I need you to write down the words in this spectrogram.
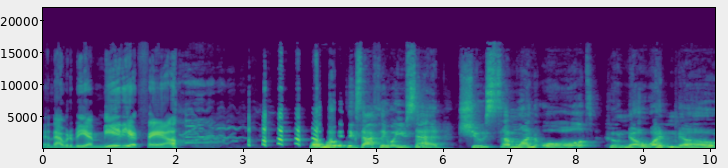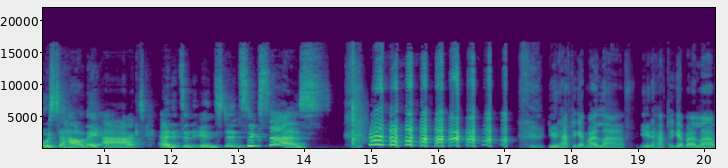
And that would be immediate fail Well, no, it's exactly what you said. Choose someone old who no one knows how they act, and it's an instant success. you'd have to get my laugh you'd have to get my laugh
